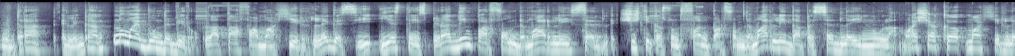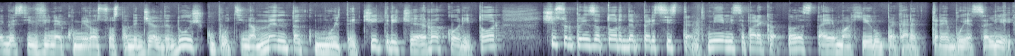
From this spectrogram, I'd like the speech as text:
udrat, elegant, nu mai bun de birou. La Tafa Mahir Legacy este inspirat din parfum de Marley Sedley. Și știi că sunt fan parfum de Marley, dar pe Sedley nu l-am. Așa că Mahir Legacy vine cu mirosul ăsta de gel de duș, cu puțină mentă, cu multe citrice, răcoritor și surprinzător de persistent. Mie mi se pare că ăsta e mahirul pe care trebuie să-l iei.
